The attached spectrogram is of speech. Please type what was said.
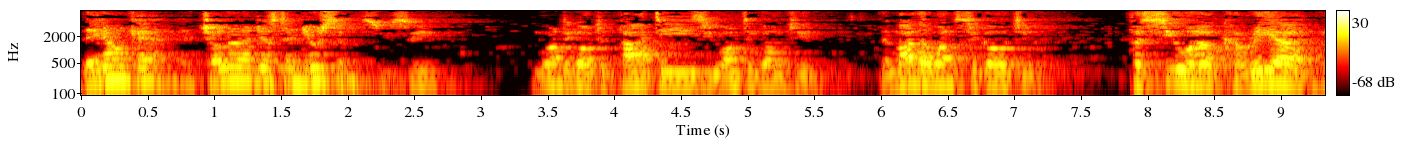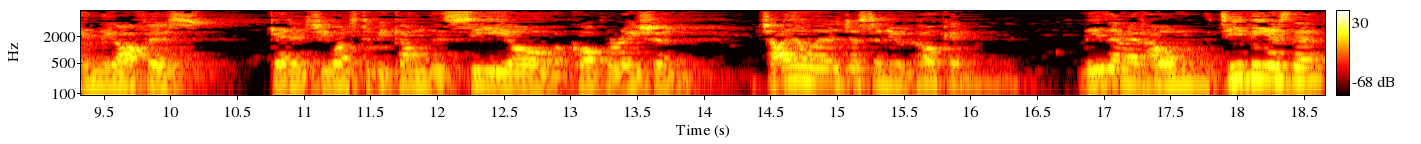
they don't care. Children are just a nuisance, you see. You want to go to parties, you want to go to, the mother wants to go to pursue her career in the office, get it, she wants to become the CEO of a corporation. Child is just a new, okay, leave them at home. The TV is there.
